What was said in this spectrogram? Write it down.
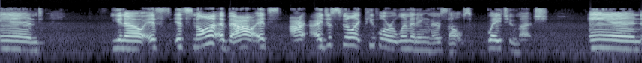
And you know, it's it's not about it's I, I just feel like people are limiting themselves way too much. And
